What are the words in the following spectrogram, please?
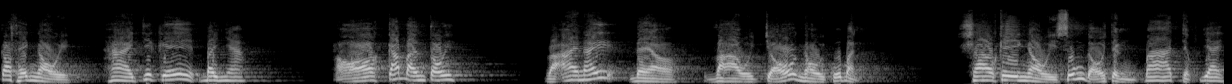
có thể ngồi hai chiếc ghế bên nhau. Họ cảm ơn tôi và ai nấy đều vào chỗ ngồi của mình. Sau khi ngồi xuống độ chừng ba chục giây,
